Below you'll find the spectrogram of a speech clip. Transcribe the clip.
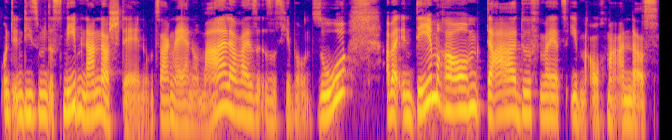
Und in diesem das Nebeneinanderstellen und sagen, naja, normalerweise ist es hier bei uns so, aber in dem Raum, da dürfen wir jetzt eben auch mal anders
